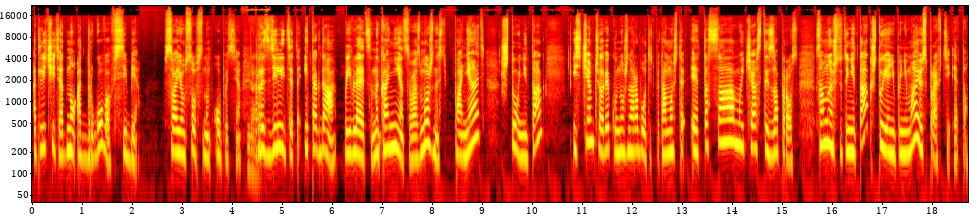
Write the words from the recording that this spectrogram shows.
отличить одно от другого в себе в своем собственном опыте, да. разделить это, и тогда появляется, наконец, возможность понять, что не так, и с чем человеку нужно работать, потому что это самый частый запрос. Со мной что-то не так, что я не понимаю, исправьте это.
